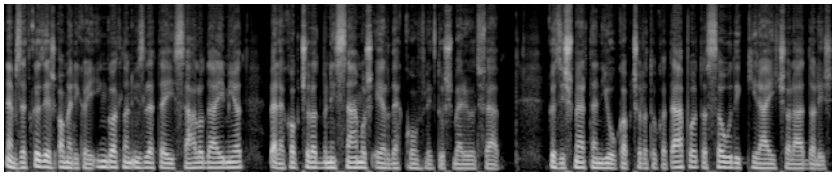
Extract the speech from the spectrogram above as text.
Nemzetközi és amerikai ingatlan üzletei, szállodái miatt vele kapcsolatban is számos érdekkonfliktus merült fel. Közismerten jó kapcsolatokat ápolt a szaudi királyi családdal is,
